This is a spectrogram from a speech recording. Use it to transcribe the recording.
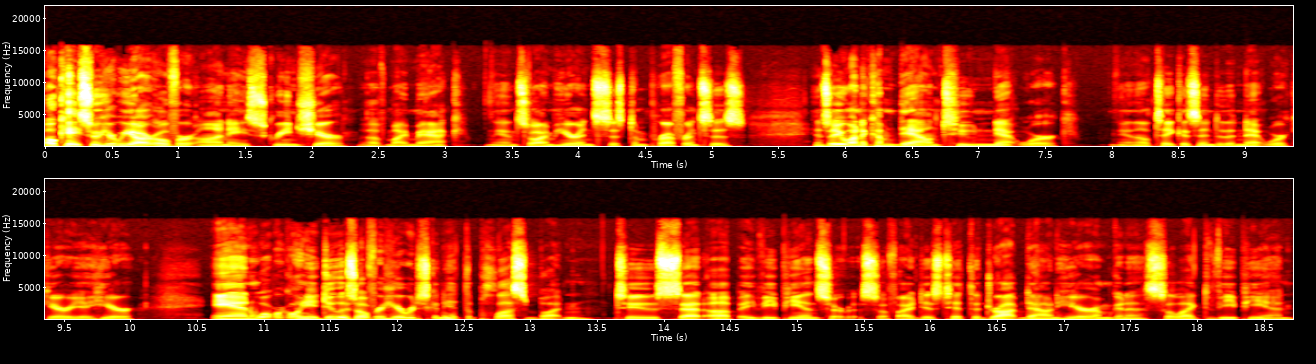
Okay, so here we are over on a screen share of my Mac. And so I'm here in System Preferences. And so you want to come down to Network, and that'll take us into the network area here. And what we're going to do is over here, we're just going to hit the plus button to set up a VPN service. So if I just hit the drop down here, I'm going to select VPN.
